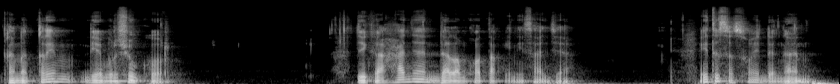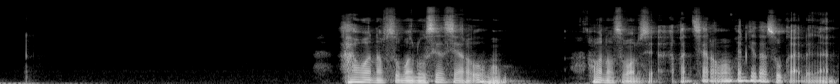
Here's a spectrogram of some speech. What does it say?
Karena klaim dia bersyukur jika hanya dalam kotak ini saja itu sesuai dengan hawa nafsu manusia secara umum nafsu manusia kan secara umum kan kita suka dengan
